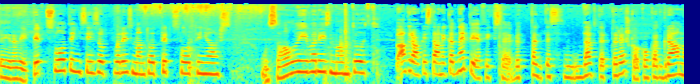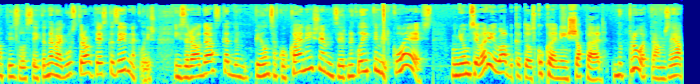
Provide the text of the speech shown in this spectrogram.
Te ir arī pirtslotiņas, izopu var izmantot pirtslotiņās, un salviju var izmantot agrāk es tā nekad nepiefiksēju, bet tagad es doktoru Tereško kaut kādu grāmatu izlasīju, ka nevajag uztraukties, ka zirneklīši. Izrādās, ka pilns ar kukainīšiem dzirneklītim ir ko ēst. Un jums jau arī labi, ka tos kukainīšus apēd. Nu, protams, jā.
